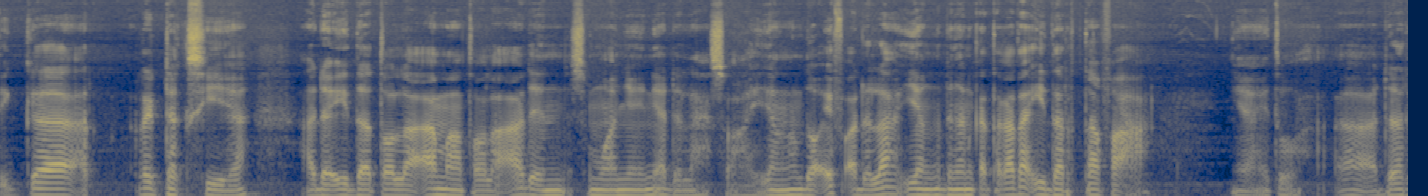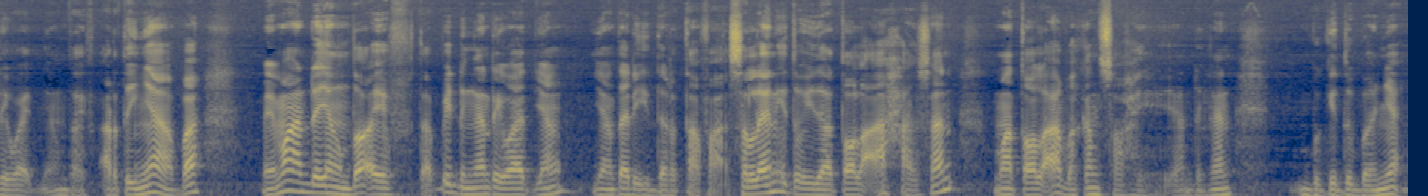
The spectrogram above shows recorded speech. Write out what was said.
tiga redaksi ya. Ada idza tola'a ma tola'a dan semuanya ini adalah sahih. Yang doif adalah yang dengan kata-kata idar tafa'a. Ya, itu uh, ada riwayat yang doif. Artinya apa? Memang ada yang doif tapi dengan riwayat yang yang tadi idar tafa. Selain itu idza tola'a hasan, ma tola'a bahkan sahih ya dengan begitu banyak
